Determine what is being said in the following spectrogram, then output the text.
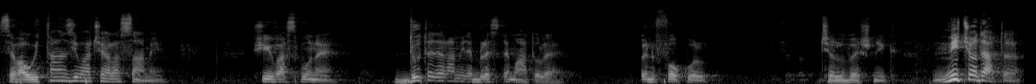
se va uita în ziua aceea la Same și îi va spune, du-te de la mine, blestematule, în focul cel veșnic. Niciodată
